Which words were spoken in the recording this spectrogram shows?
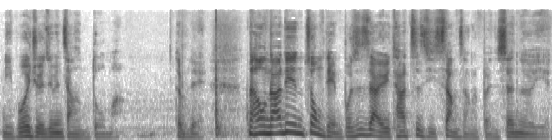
你不会觉得这边涨很多嘛？对不对？那宏达电重点不是在于它自己上涨的本身而言，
